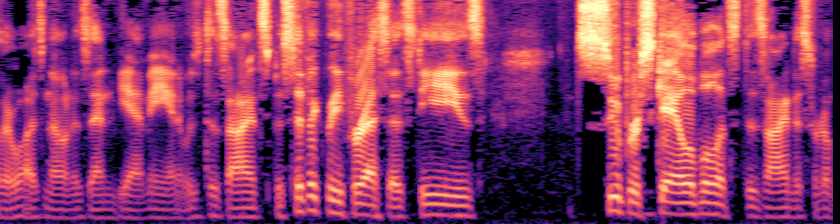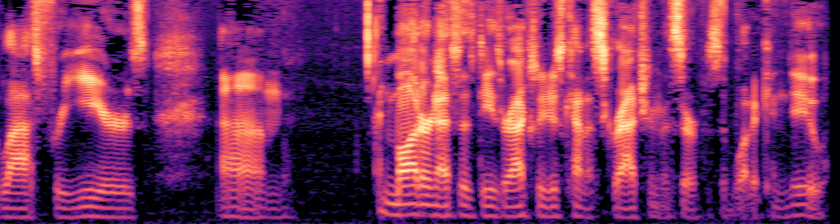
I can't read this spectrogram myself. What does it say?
otherwise known as NVMe, and it was designed specifically for SSDs It's super scalable. It's designed to sort of last for years. Um, and modern SSDs are actually just kind of scratching the surface of what it can do.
